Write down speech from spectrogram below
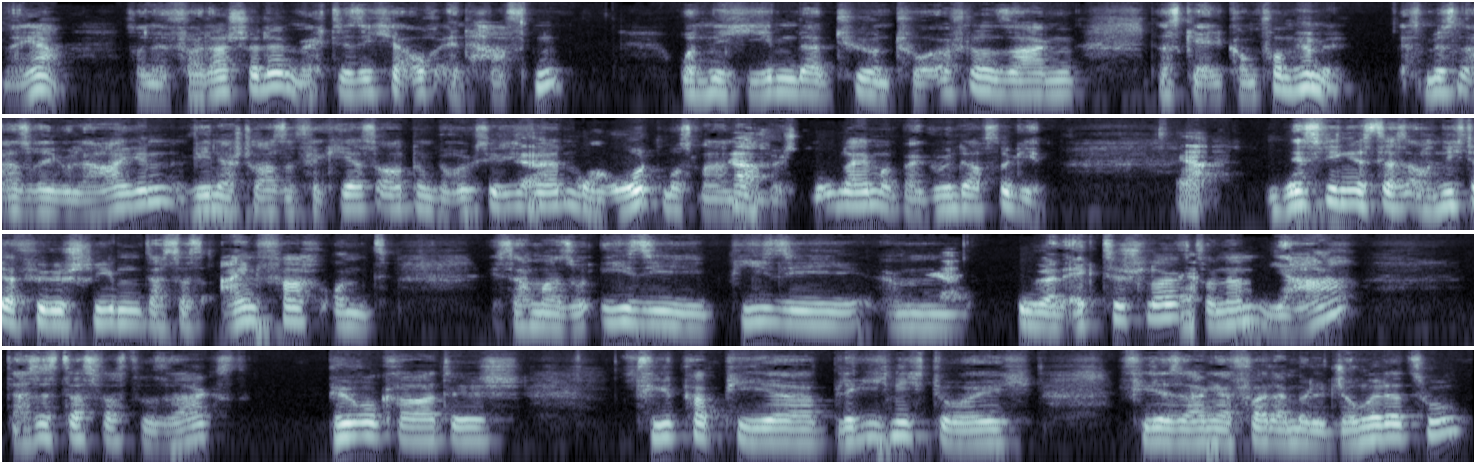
Naja, so eine Förderstelle möchte sich ja auch enthaften und nicht jedem da Tür und Tor öffnen und sagen, das Geld kommt vom Himmel. Es müssen also Regularien wie in der Straßenverkehrsordnung berücksichtigt ja. werden. Bei Rot muss man dann ja. stehen bleiben und bei Grün darf es so gehen. Ja. Deswegen ist das auch nicht dafür geschrieben, dass das einfach und ich sag mal so easy peasy ähm, ja. über den Ecktisch läuft, ja. sondern ja, das ist das, was du sagst. Bürokratisch, viel Papier, blicke ich nicht durch. Viele sagen ja Fördermittel Dschungel dazu.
